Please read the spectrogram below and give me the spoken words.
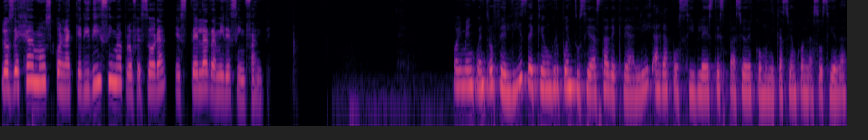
Los dejamos con la queridísima profesora Estela Ramírez Infante. Hoy me encuentro feliz de que un grupo entusiasta de CreaLig haga posible este espacio de comunicación con la sociedad.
